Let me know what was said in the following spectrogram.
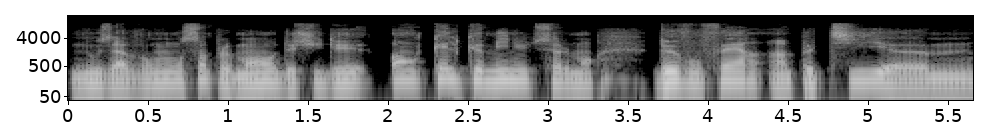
nous avons simplement décidé, en quelques minutes seulement, de vous faire un petit, euh,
